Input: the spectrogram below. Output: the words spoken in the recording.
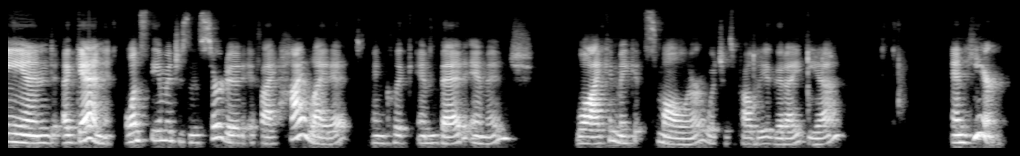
And again, once the image is inserted, if I highlight it and click embed image, Well, I can make it smaller, which is probably a good idea. And here,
